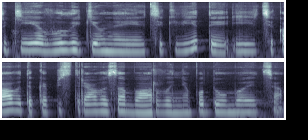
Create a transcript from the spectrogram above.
Такі великі в неї ці квіти і цікаве таке пістряве забарвлення, подобається.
